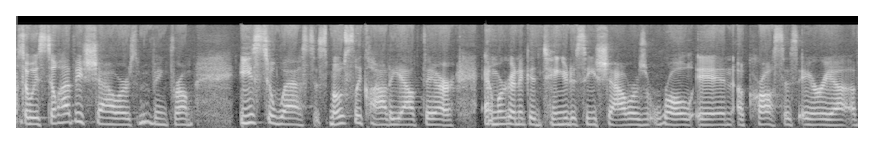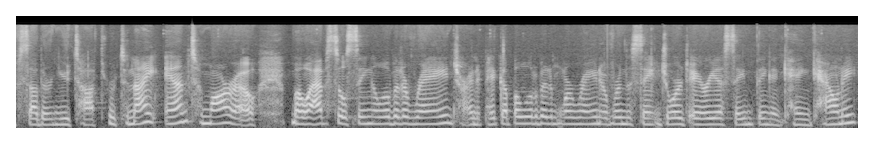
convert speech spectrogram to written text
So we still have these showers moving from east to west. It's mostly cloudy out there, and we're going to continue to see showers roll in across this area of southern Utah through tonight and tomorrow. Moab still seeing a little bit of rain, trying to pick up a little bit more rain over in the St. George area. Same thing in Kane County.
